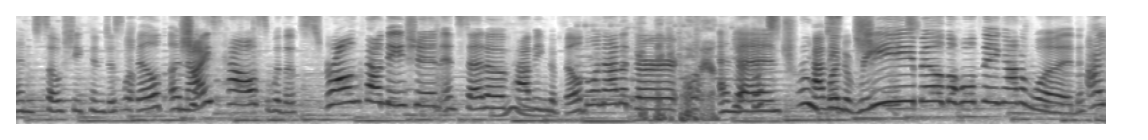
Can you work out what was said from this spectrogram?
and so she can just Well, build a sure. nice house with a strong foundation instead of having to build one out of dirt Come over here. and yeah, then having but to rebuild the whole thing out of wood. I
